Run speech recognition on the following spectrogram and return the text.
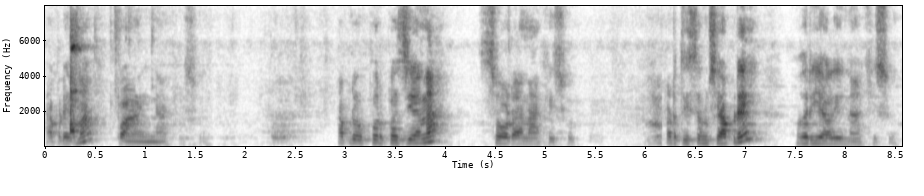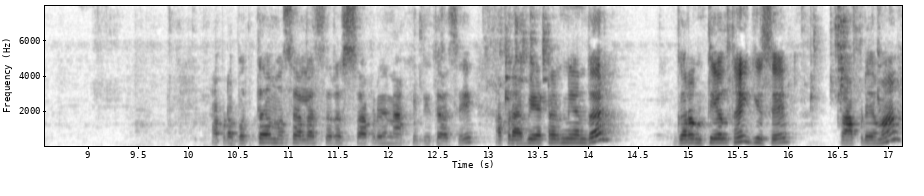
આપણે એમાં પાણી નાખીશું. આપણે ઉપર ભજીયાના સોડા નાખીશું. અડધી ચમચી આપણે વરિયાળી નાખીશું. આપણા બધા મસાલા સરસ આપણે નાખી દીધા છે. આપણા બેટરની અંદર ગરમ તેલ થઈ ગયું છે, તો આપણે એમાં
